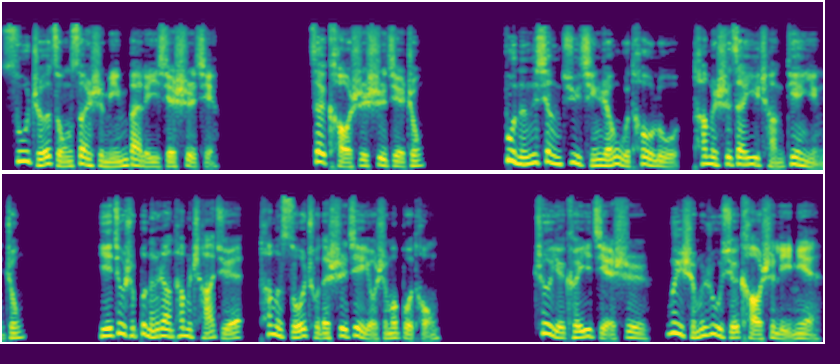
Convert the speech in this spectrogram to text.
苏哲总算是明白了一些事情。在考试世界中，不能向剧情人物透露他们是在一场电影中，也就是不能让他们察觉他们所处的世界有什么不同。这也可以解释为什么入学考试里面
